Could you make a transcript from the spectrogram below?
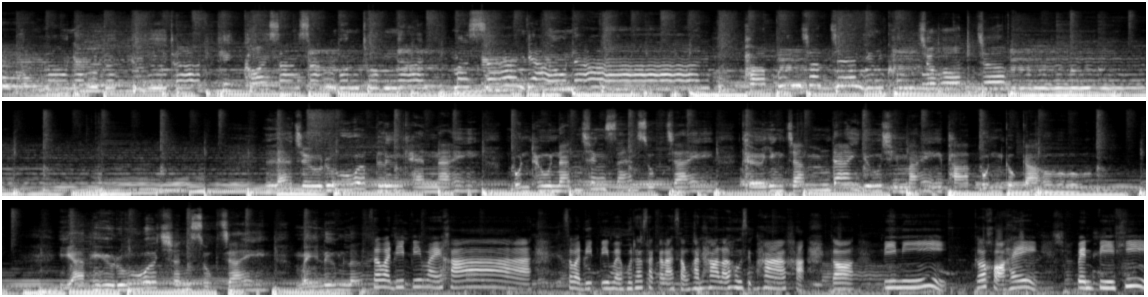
และจะรู้ว่าปลื้มแค่ไหน บุญเท่านั้นช่างแสนสุขใจ เธอยังจำได้อยู่ใช่ไหม ภาพบุญเก่าๆ อยากให้รู้ว่าฉันสุขใจ ไม่ลืมเลย สวัสดีปีใหม่ค่ะ สวัสดีปีใหม่พุทธศักราช 2565 ค่ะ ก็ปีนี้ก็ขอให้เป็นปีที่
